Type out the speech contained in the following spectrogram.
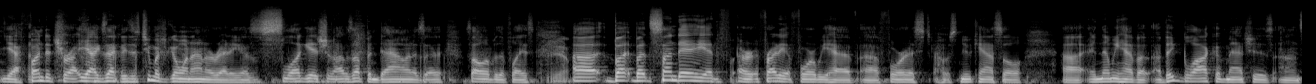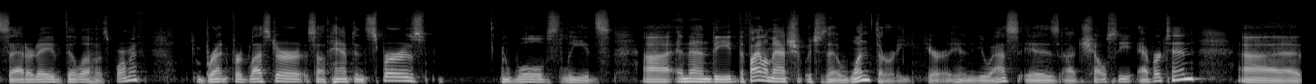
yeah, fun to try. Yeah, exactly. There's too much going on already. I was sluggish and I was up and down as it's all over the place. Yeah. Uh, but but Sunday at or Friday at four we have uh, Forest host Newcastle, uh, and then we have a, a big block of matches on Saturday. Villa host Bournemouth, Brentford Leicester, Southampton Spurs. And Wolves leads, uh, and then the the final match, which is at 1.30 here here in the U.S., is uh, Chelsea Everton. Uh,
